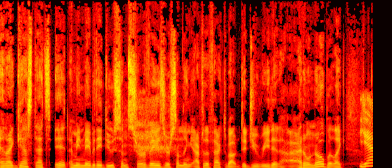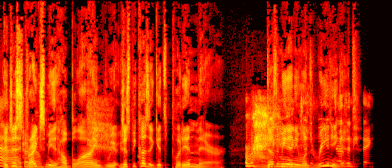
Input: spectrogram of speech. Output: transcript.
and I guess that's it. I mean, maybe they do some surveys or something after the fact about did you read it? I don't know, but like, yeah, it just strikes know. me how blind we just because it gets put in there right. doesn't mean anyone's doesn't, reading it. Anything.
